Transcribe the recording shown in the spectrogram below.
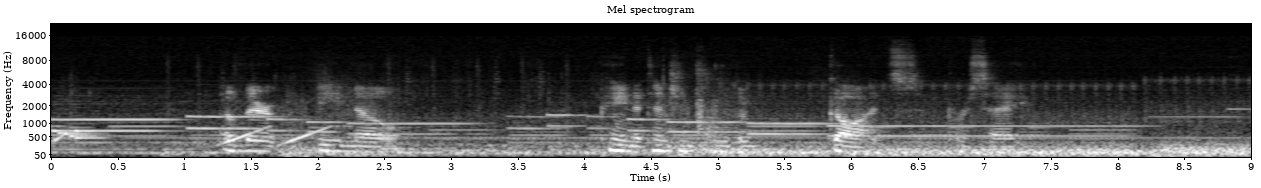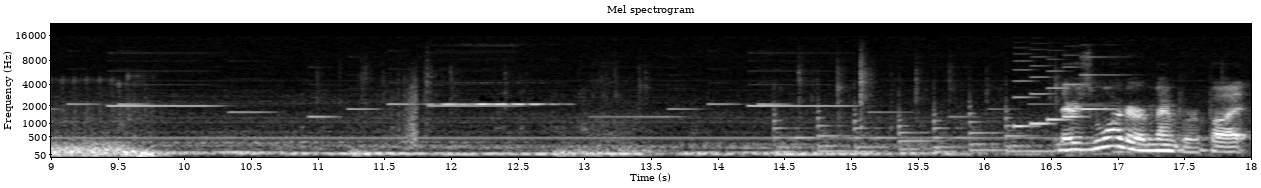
of there be no paying attention to the gods, per se. There's more to remember, but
